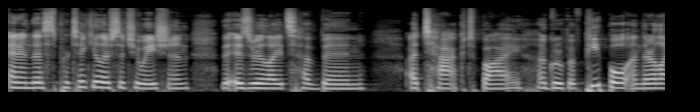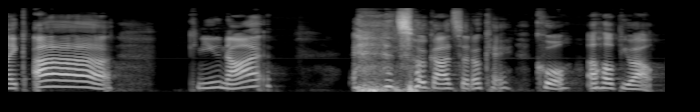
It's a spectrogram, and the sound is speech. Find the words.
And in this particular situation, the Israelites have been attacked by a group of people, and they're like, ah, can you not? And so God said, okay, cool, I'll help you out.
